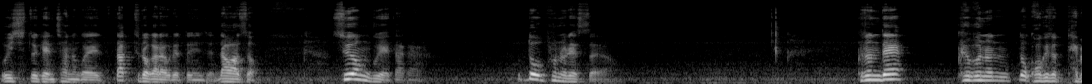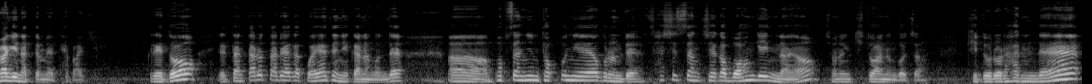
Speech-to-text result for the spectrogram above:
의시도 괜찮은 거에 딱 들어가라 그랬더니 이제 나와서 수영구에다가 또 오픈을 했어요. 그런데 그분은 또 거기서 대박이 났다며 대박이. 그래도 일단 따로따로 해갖고 해야 되니까 하는 건데 어, 법사님 덕분이에요. 그런데 사실상 제가 뭐 한 게 있나요? 저는 기도하는 거죠. 기도를 하는데 다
